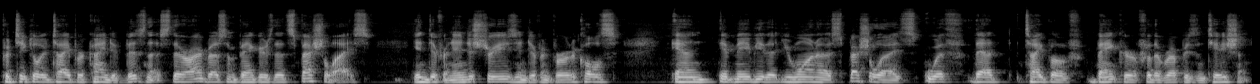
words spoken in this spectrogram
particular type or kind of business. There are investment bankers that specialize in different industries, in different verticals. And it may be that you want to specialize with that type of banker for the representation.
